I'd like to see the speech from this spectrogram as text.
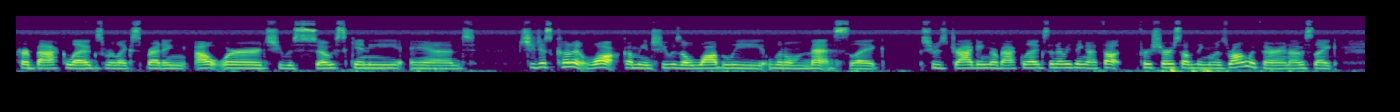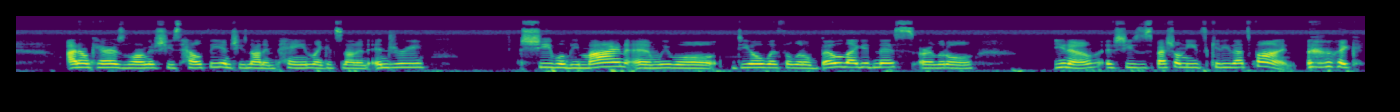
Her back legs were like spreading outward. She was so skinny and she just couldn't walk. I mean, she was a wobbly little mess. Like she was dragging her back legs and everything. I thought for sure something was wrong with her. And I was like, I don't care as long as she's healthy and she's not in pain, like it's not an injury. She will be mine and we will deal with a little bow leggedness or a little, you know, if she's a special needs kitty, that's fine. like,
